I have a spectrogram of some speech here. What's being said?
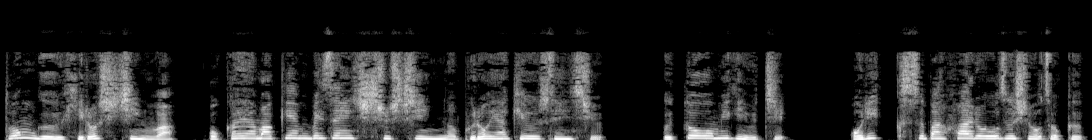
トングー広志信は、岡山県備前市出身のプロ野球選手。宇藤右打ち。オリックスバファローズ所属。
